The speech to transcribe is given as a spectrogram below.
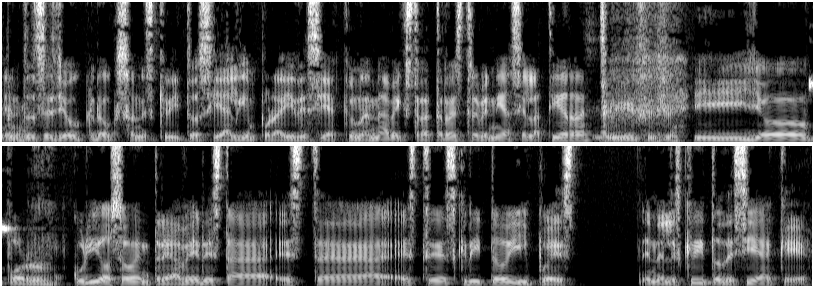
Entonces yo creo que son escritos y alguien por ahí decía que una nave extraterrestre venía hacia la Tierra. Sí, sí, sí. Y yo, por curioso, entré a ver esta, esta, este escrito y pues en el escrito decía que,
